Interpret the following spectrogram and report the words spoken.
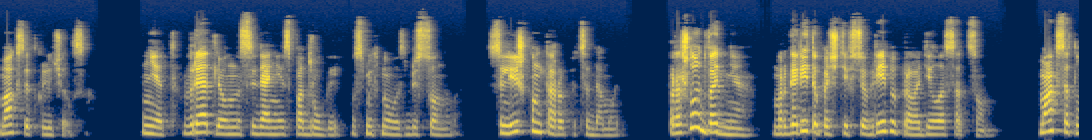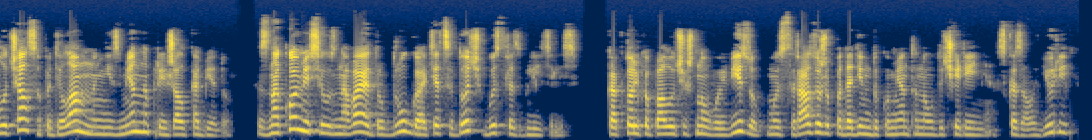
Макс отключился. «Нет, вряд ли он на свидании с подругой», – усмехнулась Бессонова. «Слишком торопится домой». Прошло два дня. Маргарита почти все время проводила с отцом. Макс отлучался по делам, но неизменно приезжал к обеду. Знакомясь и узнавая друг друга, отец и дочь быстро сблизились. «Как только получишь новую визу, мы сразу же подадим документы на удочерение», сказал Юрий,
